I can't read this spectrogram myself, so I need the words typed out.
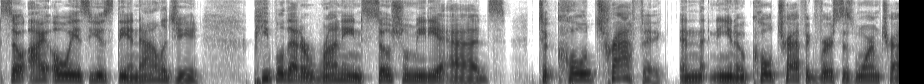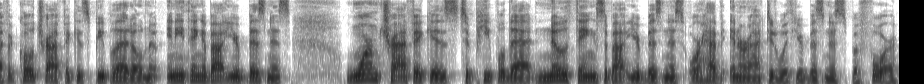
So I always use the analogy people that are running social media ads to cold traffic and you know cold traffic versus warm traffic. Cold traffic is people that don't know anything about your business. Warm traffic is to people that know things about your business or have interacted with your business before.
